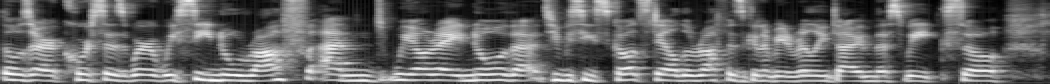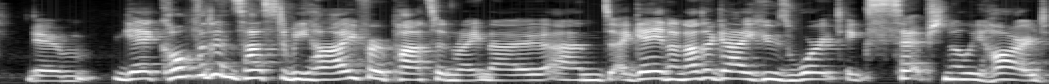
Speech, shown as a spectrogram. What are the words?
those are courses where we see no rough. And we already know that TPC Scottsdale, the rough is going to be really down this week. So, um, yeah, confidence has to be high for Patton right now. And again, another guy who's worked exceptionally hard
